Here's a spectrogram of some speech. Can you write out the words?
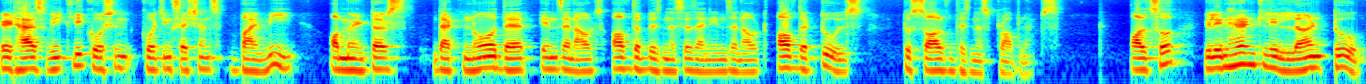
It has weekly coaching sessions by me or mentors that know their ins and outs of the businesses and ins and out of the tools to solve business problems. Also, you'll inherently learn to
